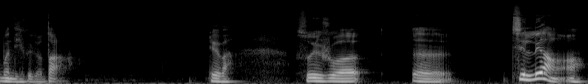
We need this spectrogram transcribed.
问题可就大了，对吧？所以说，呃，尽量啊。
